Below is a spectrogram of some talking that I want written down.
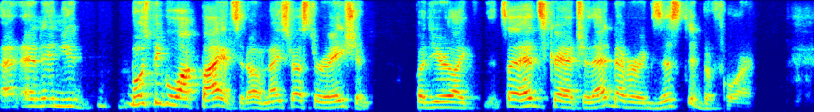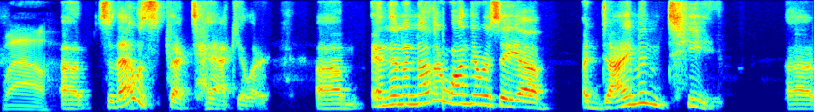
Uh, and, and you, most people walk by and said, Oh, nice restoration. But you're like, it's a head scratcher. That never existed before. Wow. Uh, so that was spectacular. Um, and then another one, there was a, uh, a Diamond T. Uh,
